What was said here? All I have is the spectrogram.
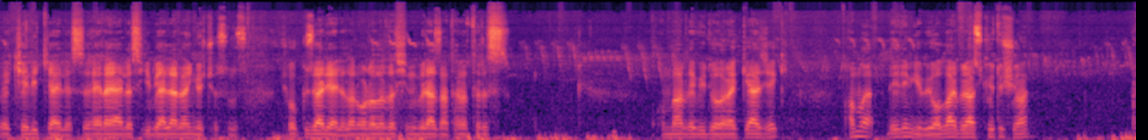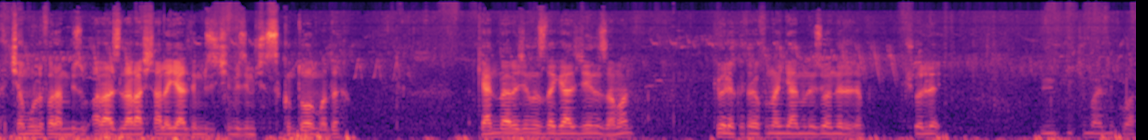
ve Kelik yaylası, Hera yaylası gibi yerlerden geçiyorsunuz. Çok güzel yaylalar. Oraları da şimdi birazdan tanıtırız. Onlar da video olarak gelecek. Ama dediğim gibi yollar biraz kötü şu an. Çamurlu falan biz araziler araçlarla geldiğimiz için bizim için sıkıntı olmadı. Kendi aracınızla geleceğiniz zaman Göyleka tarafından gelmenizi öneririm. Şöyle büyük bir çimenlik var.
